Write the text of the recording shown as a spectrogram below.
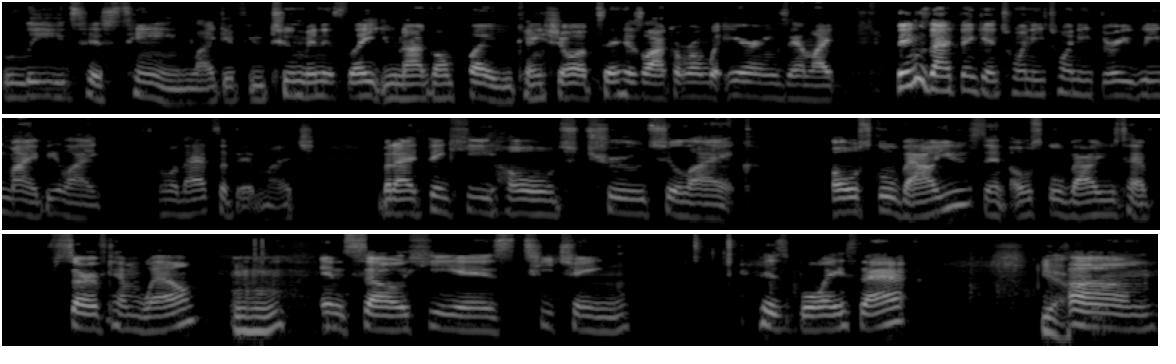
leads his team. Like if you two minutes late, you're not gonna play. You can't show up to his locker room with earrings and like things I think in 2023 we might be like, well, that's a bit much. But I think he holds true to like old school values and old school values have served him well. Mm-hmm. And so he is teaching his boys that. Yeah. Um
